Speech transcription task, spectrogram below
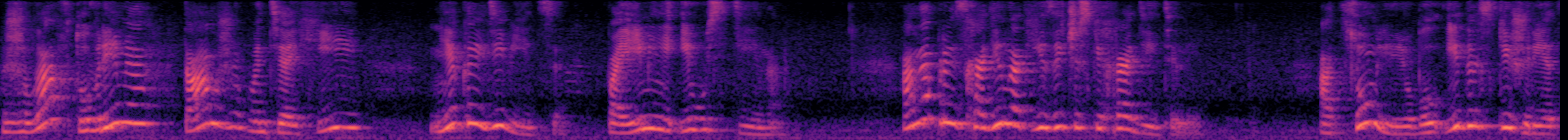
Жила в то время там же, в Антиохии, некая девица по имени Иустина. Она происходила от языческих родителей. Отцом ее был идольский жрец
